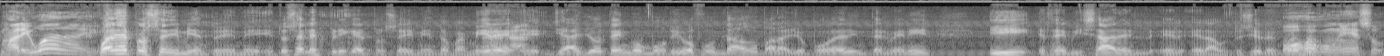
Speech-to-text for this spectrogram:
marihuana. y- ¿Cuál es el procedimiento? Y me- entonces le explica el procedimiento. Pues mire, eh, ya yo tengo motivo fundado para yo poder intervenir y revisar el, el- el auto. Si Ojo con eso,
